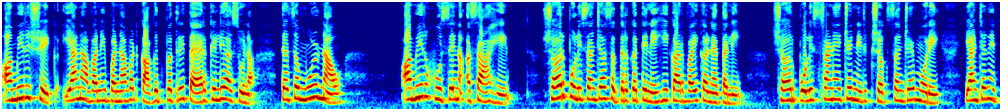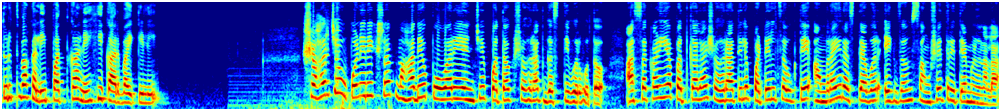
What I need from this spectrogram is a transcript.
अमीर शेख या नावाने बनावट कागदपत्रे तयार केली असून त्याचं मूळ नाव अमीर हुसेन असं आहे. शहर पोलिसांच्या सतर्कतेने ही कारवाई करण्यात आली. शहर पोलीस ठाण्याचे निरीक्षक संजय मोरे यांच्या नेतृत्वाखाली पथकाने ही कारवाई केली. शहरचे उपनिरीक्षक महादेव पोवार यांचे पथक शहरात गस्तीवर होतं. आज सकाळी या पथकाला शहरातील पटेल चौक ते अमराई रस्त्यावर एक जण संशयितरित्या मिळून आला.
